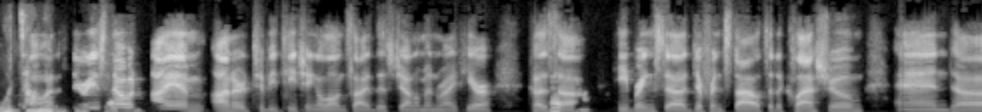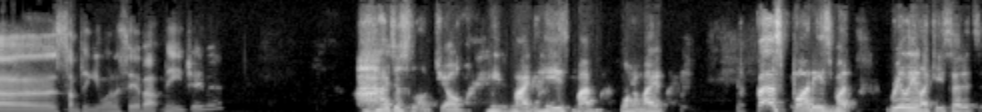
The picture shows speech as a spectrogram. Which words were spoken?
Well, on a serious note, I am honored to be teaching alongside this gentleman right here because uh, he brings a different style to the classroom. And uh, something you want to say about me, J Man? I just love Joe. He's my he's my one of my best buddies, but really, like he said, it's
